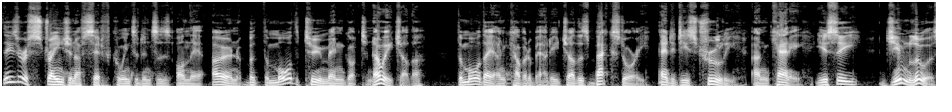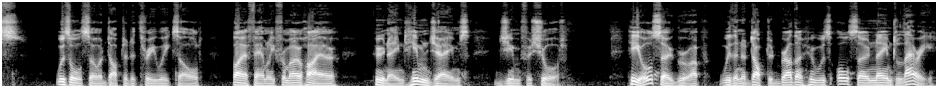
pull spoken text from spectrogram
These are a strange enough set of coincidences on their own, but the more the two men got to know each other, the more they uncovered about each other's backstory, and it is truly uncanny. You see, Jim Lewis was also adopted at three weeks old by a family from Ohio who named him James, Jim for short. He also grew up with an adopted brother who was also named Larry,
